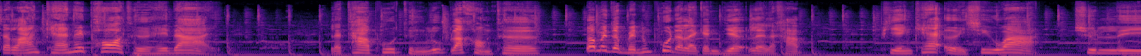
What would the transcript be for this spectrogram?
จะล้างแค้นให้พ่อเธอให้ได้ และถ้าพูดถึงรูปลักษณ์ของเธอ ก็ไม่จำเป็นต้องพูดอะไรกันเยอะเลยละครับ เพียงแค่เอ่ยชื่อว่า ชุนลี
